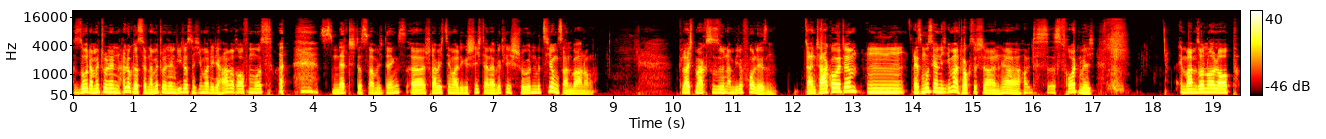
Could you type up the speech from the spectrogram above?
so, damit du in den, hallo Christian, damit du in den Videos nicht immer dir die Haare raufen musst, ist nett, dass du an mich denkst, äh, schreibe ich dir mal die Geschichte einer wirklich schönen Beziehungsanbahnung. Vielleicht magst du sie in einem Video vorlesen. Dein Tag heute, mh, mm, es muss ja nicht immer toxisch sein, ja, das, das freut mich. In meinem Sonnenurlaub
